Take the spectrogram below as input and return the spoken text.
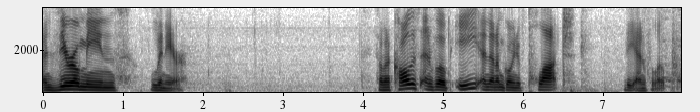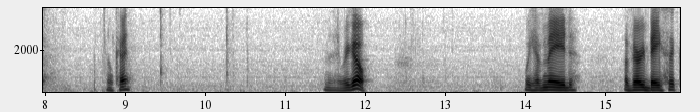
And zero means linear. So I'm going to call this envelope E, and then I'm going to plot the envelope. Okay? There we go. We have made a very basic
